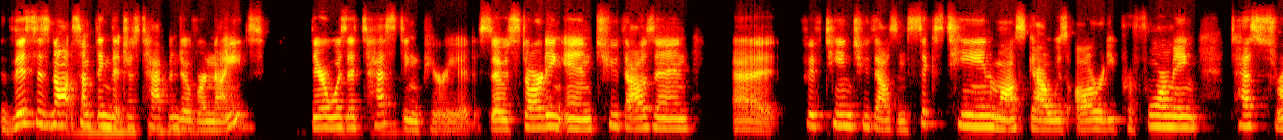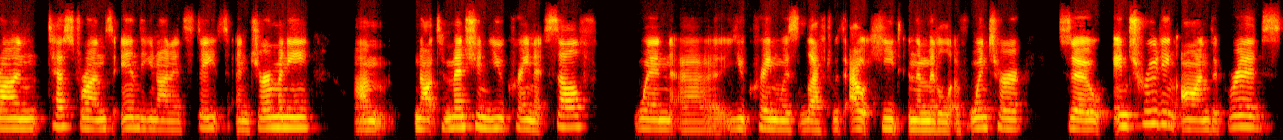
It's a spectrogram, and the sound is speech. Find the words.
this is not something that just happened overnight. There was a testing period. So starting in 2015, uh, 2016, Moscow was already performing test run test runs in the United States and Germany. Um, not to mention Ukraine itself, when uh, Ukraine was left without heat in the middle of winter. So intruding on the grids,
